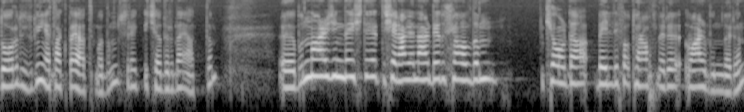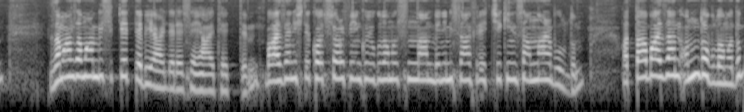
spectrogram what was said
doğru düzgün yatakta yatmadım. Sürekli çadırda yattım. Ee, bunun haricinde işte şelalelerde duş aldım. Ki orada belli fotoğrafları var bunların. Zaman zaman bisikletle bir yerlere seyahat ettim. Bazen işte Couchsurfing uygulamasından beni misafir edecek insanlar buldum. Hatta bazen onu da bulamadım.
